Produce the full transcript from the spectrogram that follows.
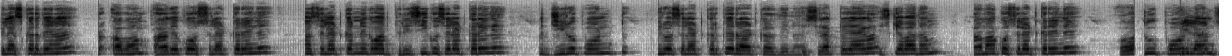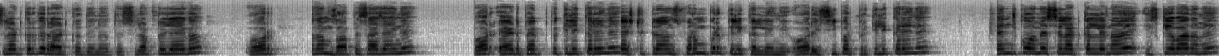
प्लस कर देना है और अब हम आगे को सिलेक्ट करेंगे। सिलेक्ट करने के बाद फिर इसी को सिलेक्ट करेंगे। और ज़ीरो पॉइंट ज़ीरो सेलेक्ट करके राइट कर देना है। सिलेक्ट हो जाएगा। इसके बाद हम गामा को सिलेक्ट करेंगे और टू पॉइंट लाइन सेलेक्ट करके राइट कर देना है। तो सिलेक्ट हो जाएगा और हम वापस आ जाएँगे और एड इफ़ेक्ट पे क्लिक करेंगे। टेस्ट ट्रांसफॉर्म पर क्लिक कर लेंगे और इसी पर फिर क्लिक करेंगे। रेंज को हमें सेलेक्ट कर लेना है। इसके बाद हमें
